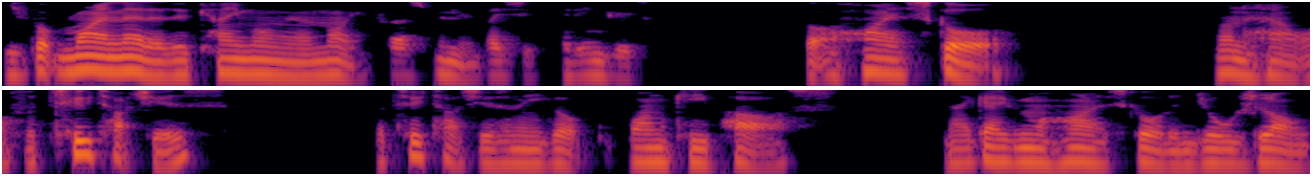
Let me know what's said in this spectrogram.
you've got Ryan Leonard who came on in the 91st minute, basically had injuries, got a higher score. Know how. For two touches, for two touches, and he got one key pass. And that gave him a higher score than George Long,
